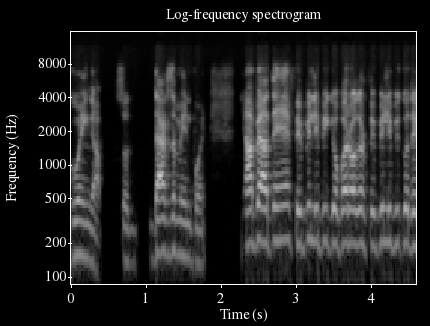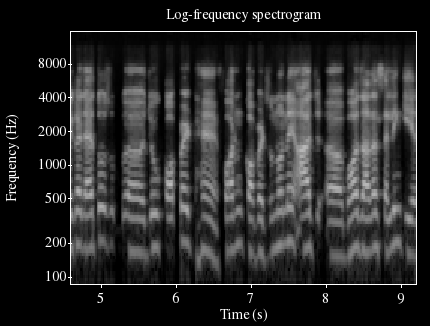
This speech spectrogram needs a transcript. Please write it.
going up so that's the main point यहाँ पे आते हैं फिपी लिपि के ऊपर अगर फिपी लिपि को देखा जाए तो जो कॉर्पोरेट हैं फॉरेन कॉर्पोरेट उन्होंने आज बहुत ज़्यादा सेलिंग की है।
